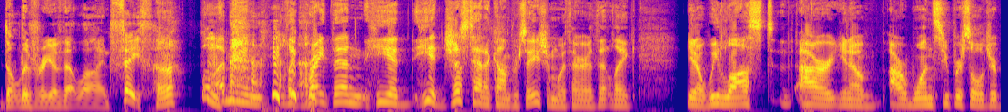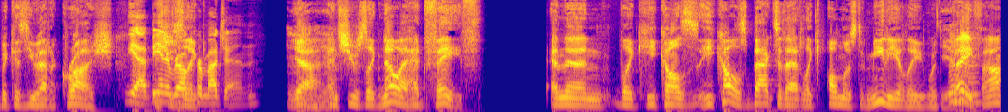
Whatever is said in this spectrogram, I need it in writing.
delivery of that line. Faith, huh? Well, I hmm. mean, like right then he had he had just had a conversation with her that like, you know, we lost our, you know, our one super soldier because you had a crush. yeah, being a real like- curmudgeon. Yeah, mm-hmm. and she was like, "No, I had faith." And then like he calls he calls back to that like almost immediately with Yeah. faith, huh?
